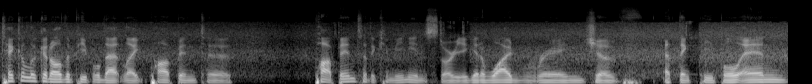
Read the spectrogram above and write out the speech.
take a look at all the people that like pop into pop into the convenience store. You get a wide range of ethnic people and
